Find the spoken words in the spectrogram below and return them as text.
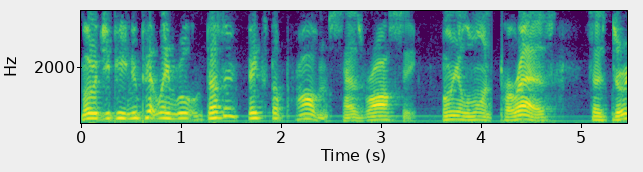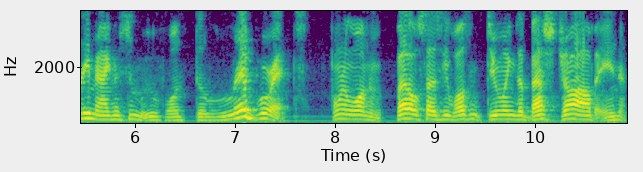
MotoGP new pit lane rule doesn't fix the problem, says Rossi. Formula One Perez says Dirty Magnussen move was deliberate. Formula One Vettel says he wasn't doing the best job in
